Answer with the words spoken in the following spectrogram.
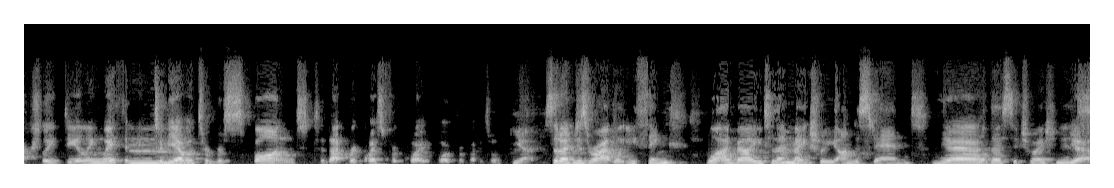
actually dealing with to be Mm. able to respond to that request for quote or proposal. Yeah. So don't just write what you think will add value to them. Make sure you understand Yeah. what their situation is. Yeah.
